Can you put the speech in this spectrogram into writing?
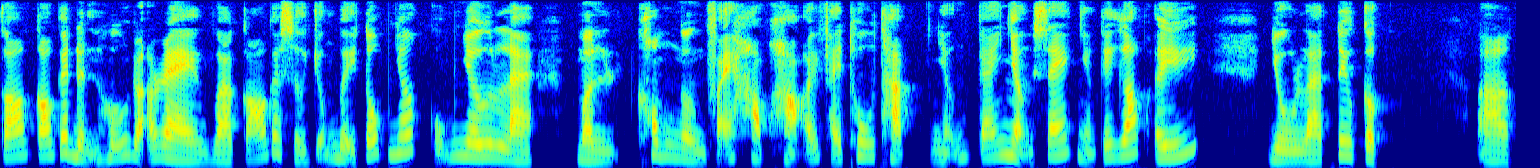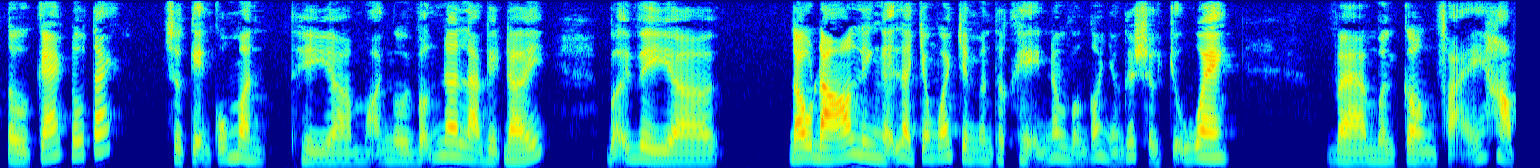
có có cái định hướng rõ ràng và có cái sự chuẩn bị tốt nhất cũng như là mình không ngừng phải học hỏi phải thu thập những cái nhận xét những cái góp ý dù là tiêu cực uh, từ các đối tác sự kiện của mình thì uh, mọi người vẫn nên làm việc đấy. Bởi vì uh, đâu đó liên nghĩ là trong quá trình mình thực hiện nó vẫn có những cái sự chủ quan và mình cần phải học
